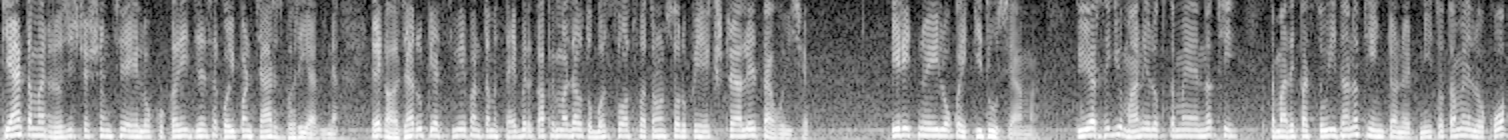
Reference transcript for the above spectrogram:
ત્યાં તમારે રજિસ્ટ્રેશન છે, એ લોકો કરી દેશે, કોઈ પણ ચાર્જ ભર્યા વિના. એટલે કે હજાર રૂપિયા સિવાય પણ તમે સાયબર કાફેમાં જાઓ તો બસો અથવા ત્રણસો રૂપિયા એક્સ્ટ્રા લેતા હોય છે. એ રીતનું એ લોકોએ કીધું છે આમાં. ક્લિયર થઈ ગયું? માની લો કે તમે નથી, તમારી પાસે સુવિધા નથી ઇન્ટરનેટની, તો તમે લોકો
